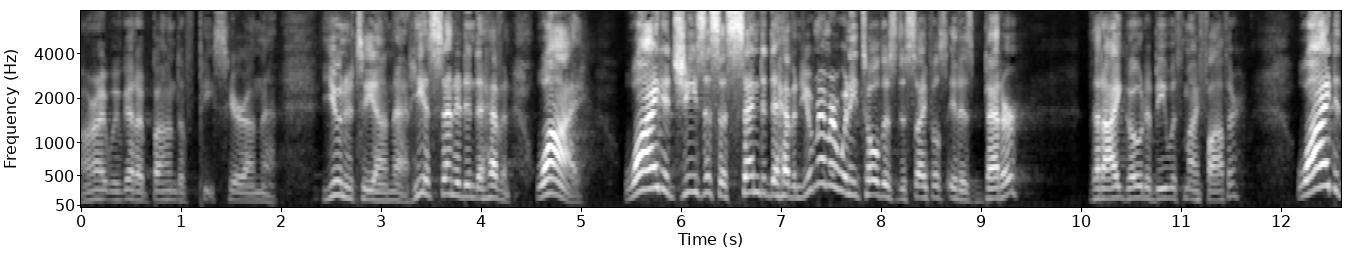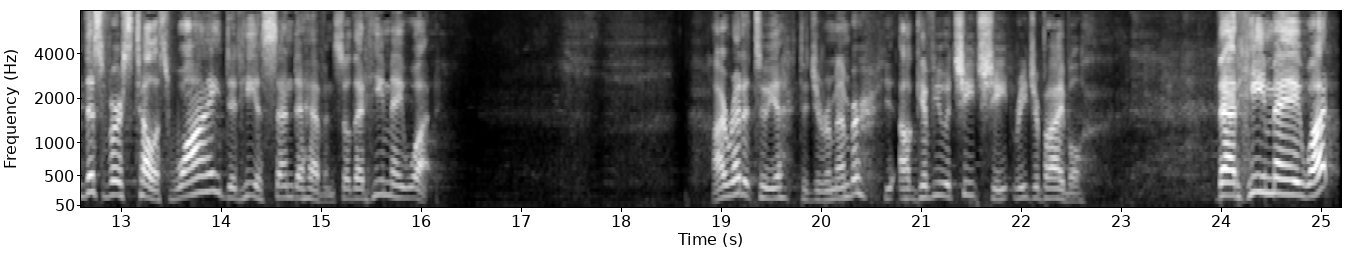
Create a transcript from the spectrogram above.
All right, we've got a bond of peace here on that. Unity on that. He ascended into heaven. Why? Why did Jesus ascend into heaven? Do you remember when he told his disciples, It is better that I go to be with my Father? Why did this verse tell us? Why did he ascend to heaven? So that he may what? I read it to you. Did you remember? I'll give you a cheat sheet. Read your Bible. that he may what?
